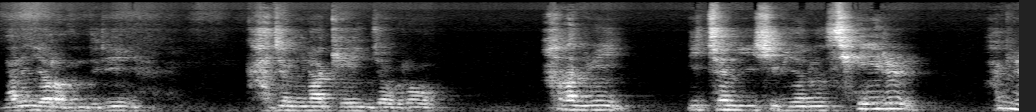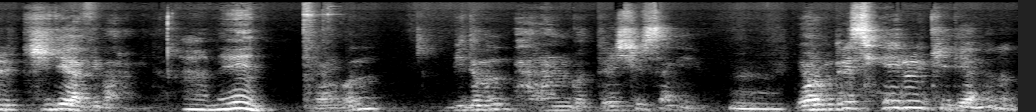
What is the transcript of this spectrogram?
나는 여러분들이 가정이나 개인적으로 하나님이 2022년은 새해를 하기를 기대하기 바랍니다. 아멘. 여러분 믿음은 바라는 것들의 실상이에요. 음. 여러분들이 새해를 기대하면은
